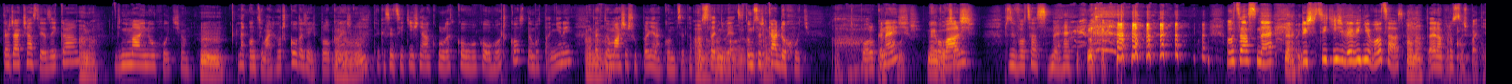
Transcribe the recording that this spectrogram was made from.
každá část jazyka Ano. vnímá jinou chuť. Jo. Hmm. Na konci máš hořkou, takže když polkneš, Ano. tak jestli cítíš nějakou lehkou, lehkou hořkost nebo taniny, Ano. tak to máš až úplně na konci, ta Ano, poslední ano, věc. ano, Tomu se říká ano. dochuť. Aha, Polkneš, dochuť. Ne, poválíš. ocas. Prostě vocas ne. vocas ne. Když cítíš ve víně vocas, Ano. to je naprosto špatně.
